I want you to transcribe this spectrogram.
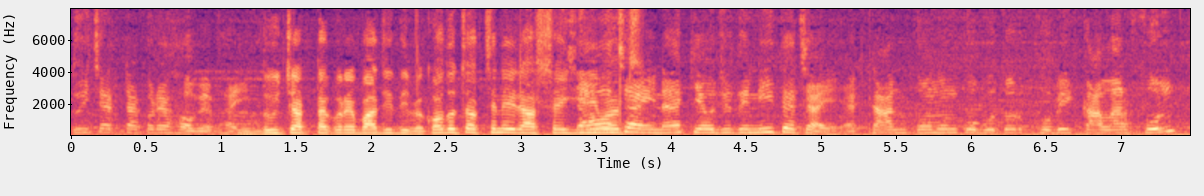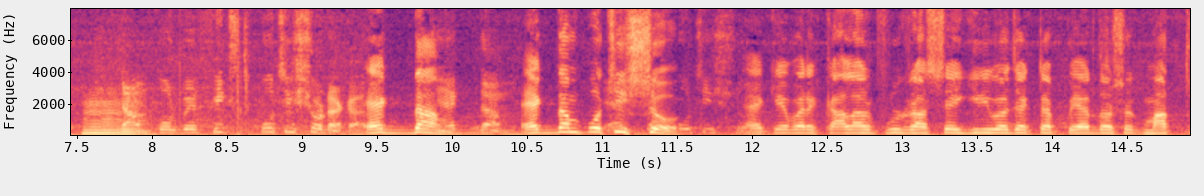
দুই চারটা করে হবে ভাই। দুই চারটা করে বাজি দিবে। কত চাচ্ছেন এই রাজশাহী গিরিবাজ? চাই না কেউ যদি নিতে চায় একটা আনকমন কবুতর খুবই কালারফুল। দাম পড়বে ফিক্সড পঁচিশশো টাকা। একদম। একদম। একদম পঁচিশশো। একদম 2500 একেবারে কালারফুল রাজশাহী গিরিবাজ একটা পেয়ার দর্শক মাত্র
